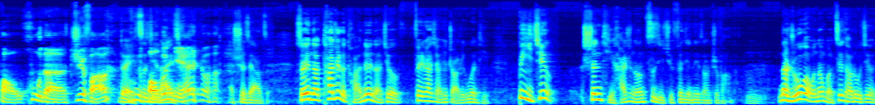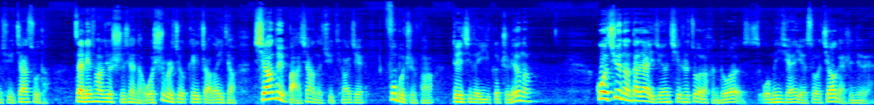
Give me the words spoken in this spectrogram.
保护的脂肪，对自己保温棉是吧？是这样子，所以呢，他这个团队呢就非常想去找这个问题，毕竟身体还是能自己去分解内脏脂肪的。嗯，那如果我能把这条路径去加速它，在临床上去实现它，我是不是就可以找到一条相对靶向的去调节腹部脂肪堆积的一个指令呢？过去呢，大家已经其实做了很多，我们以前也说交感神经元、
